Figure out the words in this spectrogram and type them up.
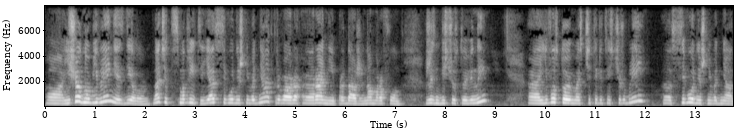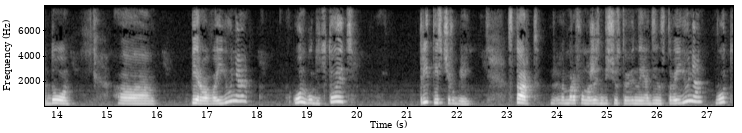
А, еще одно объявление сделаю. Значит, смотрите, я с сегодняшнего дня открываю э, ранние продажи на марафон «Жизнь без чувства вины». А, его стоимость 4000 рублей. Э, с сегодняшнего дня до 1 а, июня он будет стоить 3000 рублей. Старт э, марафона «Жизнь без чувства вины» 11 июня. Вот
